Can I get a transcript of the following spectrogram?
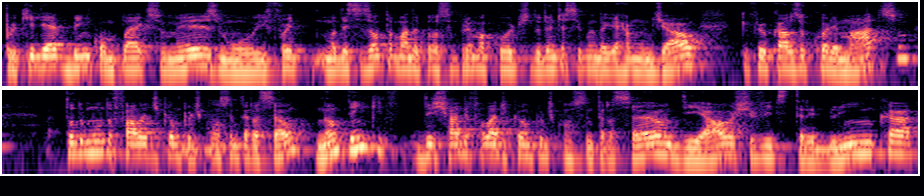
porque ele é bem complexo mesmo, e foi uma decisão tomada pela Suprema Corte durante a Segunda Guerra Mundial, que foi o caso Korematsu, todo mundo fala de campo de concentração, não tem que deixar de falar de campo de concentração, de Auschwitz, Treblinka,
